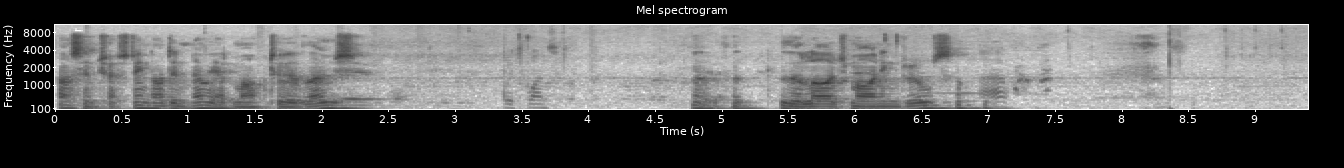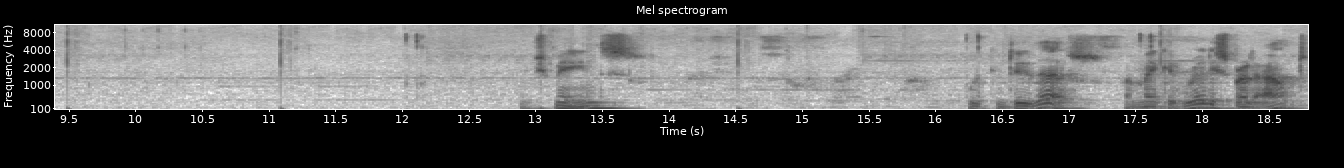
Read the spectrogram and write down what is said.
That's interesting. I didn't know we had Mark II of those. Which ones? the large mining drills. Oh. Which means we can do this and make it really spread out.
